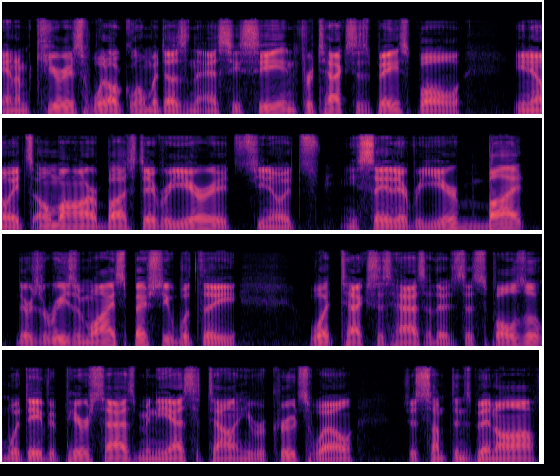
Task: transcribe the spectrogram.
And I'm curious what Oklahoma does in the SEC. And for Texas baseball, you know, it's Omaha or bust every year. It's you know, it's you say it every year, but there's a reason why, especially with the what Texas has at its disposal, what David Pierce has. I mean, he has the talent, he recruits well. Just something's been off,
